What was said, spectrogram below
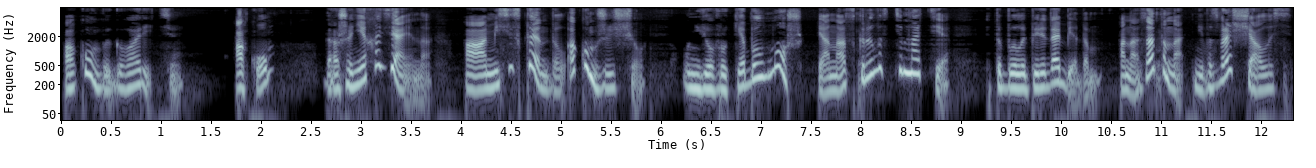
«О ком вы говорите?» «О ком? Даже не хозяина, а миссис Кэндалл. О ком же еще? У нее в руке был нож, и она скрылась в темноте. Это было перед обедом, а назад она не возвращалась».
